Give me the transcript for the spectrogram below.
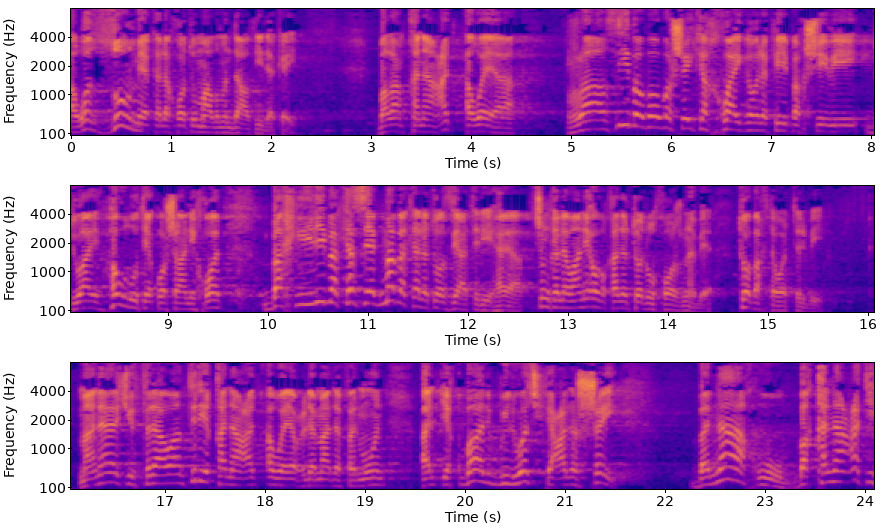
ئەوە زوڵمێکە لە خۆت و ماڵ و منداڵتی دەکەی بەڵام قەناعەت ئەوەیە ڕازی بە بەو بەشەی کە خوای گەورە پێی بەخشیوی دوای هەوڵ و تێکۆشانی خۆت بەخیلی بە کەسێک مەبە کە لە تۆ زیاتری هەیە چونکە لەوانەیە ئەو بەقەدر تۆ دڵخۆش نەبێ تۆ بەختەوەرتر بی مانایەکی فراوانتری قەناعەت ئەوەیە عولەما دەفەرموون الاقبال بالوجه على الشیء بە ناخ و بە قەناعەتی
